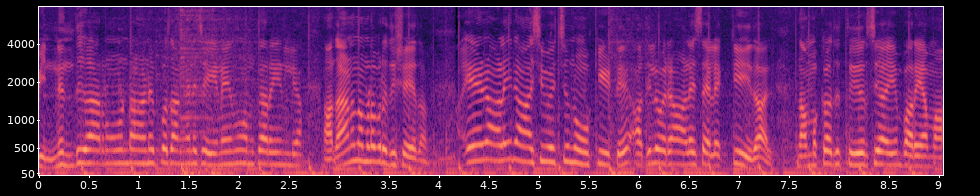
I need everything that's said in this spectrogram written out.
പിന്നെ എന്ത് കാരണം കൊണ്ടാണ് ഇപ്പോൾ അത് അങ്ങനെ ചെയ്യണതെന്ന് നമുക്കറിയില്ല. അതാണ് നമ്മുടെ പ്രതിഷേധം. ഏഴാളെ രാശി വെച്ച് നോക്കിയിട്ട് അതിൽ ഒരാളെ സെലക്ട് ചെയ്താൽ നമുക്കത് തീർച്ചയായും പറയാം ആ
